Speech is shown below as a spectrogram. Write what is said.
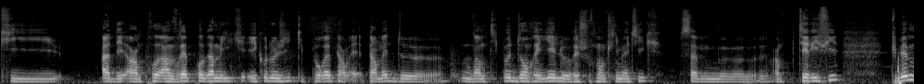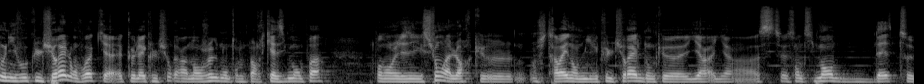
qui un, vrai programme éc- écologique qui pourrait perm- permettre d'un petit peu d'enrayer le réchauffement climatique, ça me terrifie. Puis même au niveau culturel, on voit que la culture est un enjeu dont on ne parle quasiment pas pendant les élections, alors que je travaille dans le milieu culturel, donc euh, il y, a, ce sentiment d'être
